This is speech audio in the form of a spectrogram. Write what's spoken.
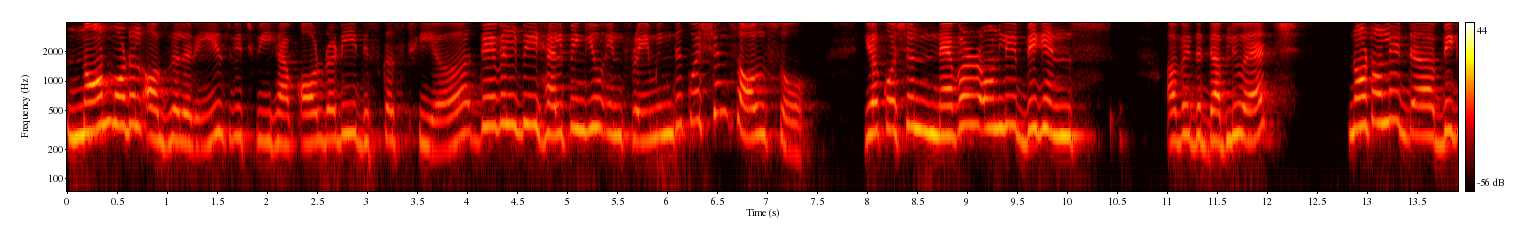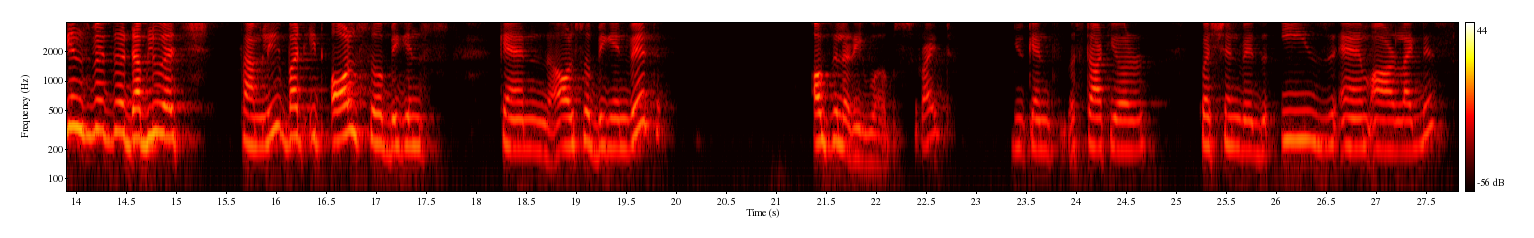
non-modal auxiliaries which we have already discussed here they will be helping you in framing the questions also your question never only begins uh, with the WH, not only uh, begins with the WH family, but it also begins, can also begin with auxiliary verbs, right? You can start your question with is, am, are like this.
